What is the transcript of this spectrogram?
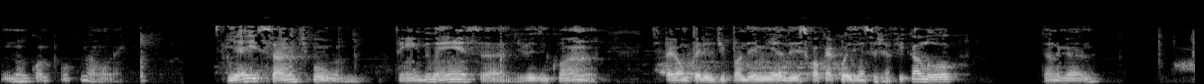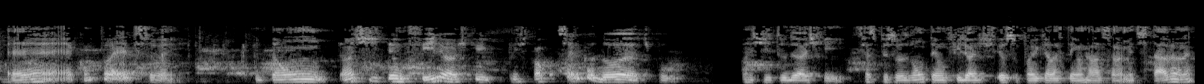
não come pouco não, velho. E é isso, sabe? Tipo, tem doença de vez em quando. Se pegar um período de pandemia desse, qualquer coisinha você já fica louco. Tá ligado? É, é complexo, velho. Então, antes de ter um filho, eu acho que o principal conselho que eu dou é, tipo, antes de tudo, eu acho que se as pessoas vão ter um filho, eu suponho que elas têm um relacionamento estável, né?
